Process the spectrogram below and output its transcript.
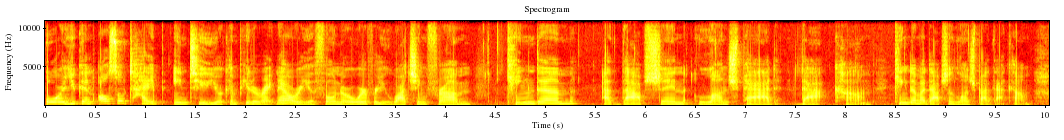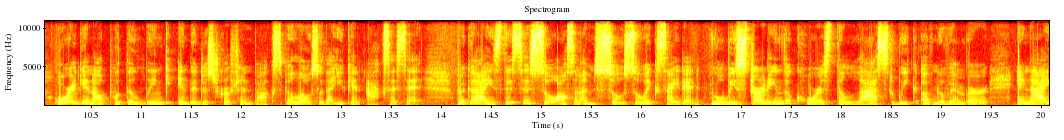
Or you can also type into your computer right now or your phone or wherever you're watching from Kingdom adoptionlaunchpad.com kingdomadoptionlaunchpad.com or again i'll put the link in the description box below so that you can access it. But guys this is so awesome. I'm so so excited. We'll be starting the course the last week of november and i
